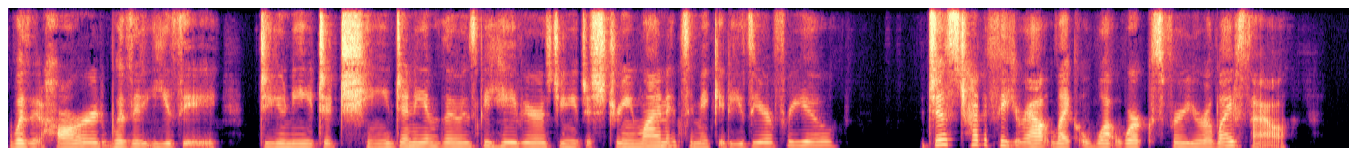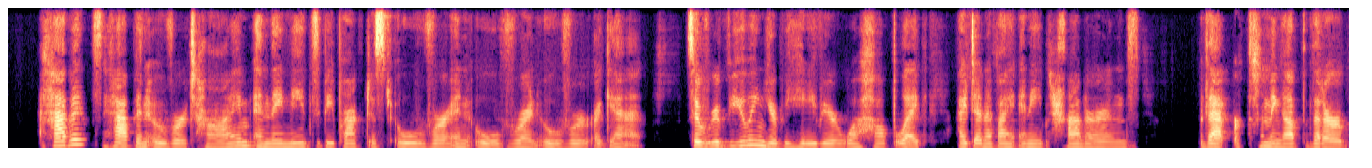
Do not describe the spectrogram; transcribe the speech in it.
was it hard? Was it easy? Do you need to change any of those behaviors? Do you need to streamline it to make it easier for you? Just try to figure out like what works for your lifestyle. Habits happen over time and they need to be practiced over and over and over again. So reviewing your behavior will help like identify any patterns that are coming up that are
